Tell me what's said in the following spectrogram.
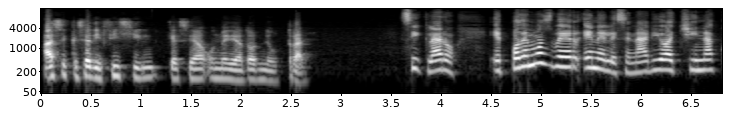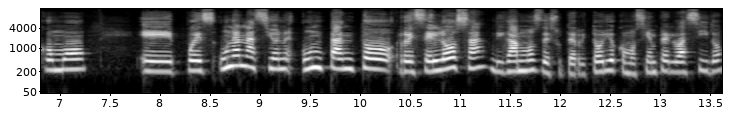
hace que sea difícil que sea un mediador neutral. Sí, claro. Eh, podemos ver en el escenario a China como eh, pues una nación un tanto recelosa, digamos, de su territorio, como siempre lo ha sido,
